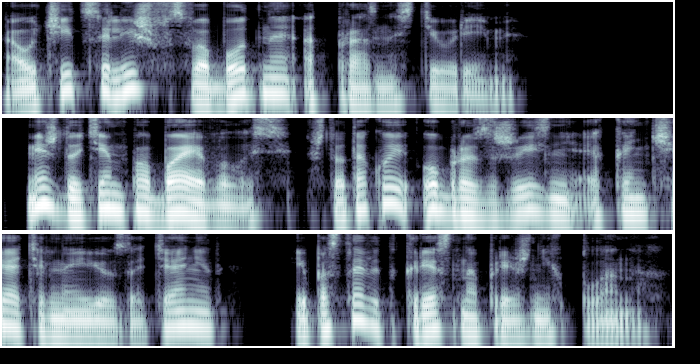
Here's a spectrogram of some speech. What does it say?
а учиться лишь в свободное от праздности время. Между тем побаивалась, что такой образ жизни окончательно ее затянет и поставит крест на прежних планах.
